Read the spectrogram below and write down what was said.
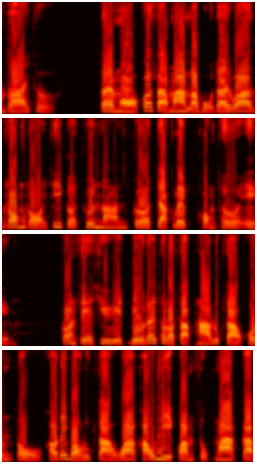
ำร้ายเธอ แต่หมอก็สามารถระบุได้ว่าร่องรอยที่เกิดขึ้นนั้นเกิดจากเล็บของเธอเอง ก่อนเสียชีวิตบิลได้โทรศัพท์หาลูกสาวคนโต เขาได้บอกลูกสาวว่าเขามีความสุขมากกับ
